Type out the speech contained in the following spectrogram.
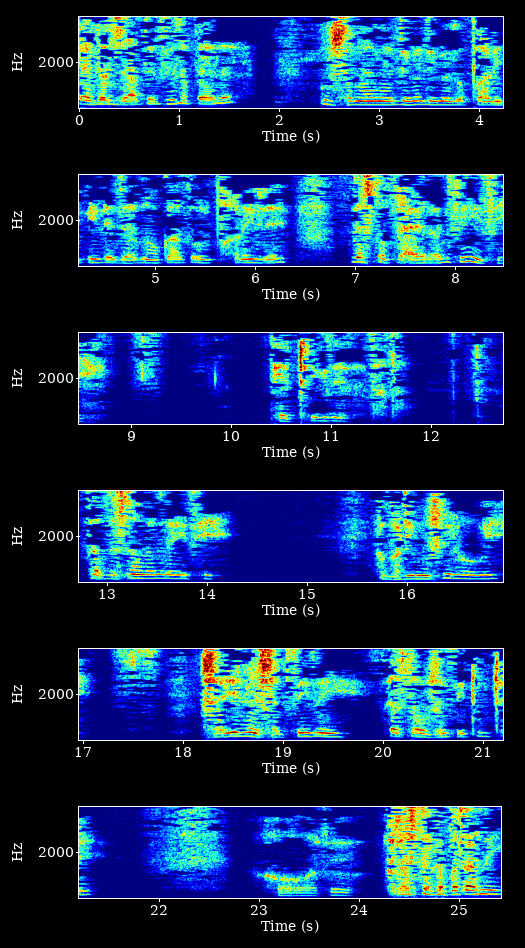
पैदल जाते थे ना पहले। उस समय में जगह जगह का पानी पीते झरनों का तो पानी से। दस तो प्राय लगती ही थी। फिर ठीक नहीं रहता था। सब दशा लग रही थी। अब बड़ी मुश्किल हो गई। शरीर में शक्ति नहीं रास्ता शक्ति टूटे। और रास्ते का पता नहीं।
